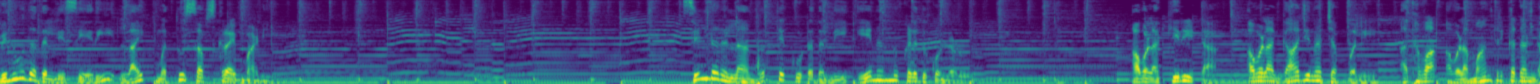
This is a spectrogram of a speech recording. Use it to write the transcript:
ವಿನೋದದಲ್ಲಿ ಸೇರಿ ಲೈಕ್ ಮತ್ತು ಸಬ್ಸ್ಕ್ರೈಬ್ ಮಾಡಿ. ಸಿಂಡರೆಲ್ಲಾ ನೃತ್ಯಕೂಟದಲ್ಲಿ ಏನನ್ನು ಕಳೆದುಕೊಂಡಳು ಅವಳ ಕಿರೀಟ, ಅವಳ ಗಾಜಿನ ಚಪ್ಪಲಿ ಅಥವಾ ಅವಳ ಮಾಂತ್ರಿಕ ದಂಡ.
